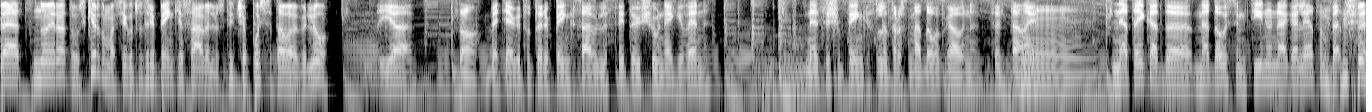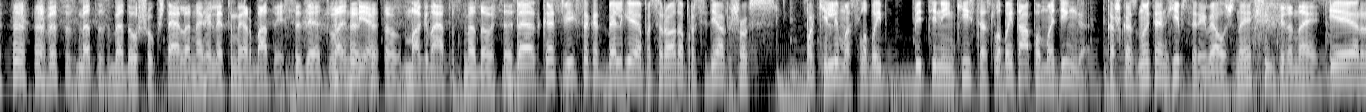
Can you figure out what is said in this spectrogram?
Bet, nu, yra tau skirtumas, jeigu tu turi penkis avilius, tai čia pusė tavo avilių. Ja, Du. bet jeigu tu turi 5 avilius, tai tu iš jų negyveni. Nes iš jų 5 litrus medaus gauni. Tai tenais. Mm. Ne tai, kad e, medaus imtynių negalėtum, bet visus metus medaus šaukštelę negalėtum ir batą įsidėti, man tiek tu magnatas medaus esi. Bet kas vyksta, kad Belgijoje pasirodo prasidėjo kažkoks pakilimas labai bitininkystės, labai tapo madinga. Kažkas, nu ten hipsteriai vėl, žinai. Grinai. Ir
